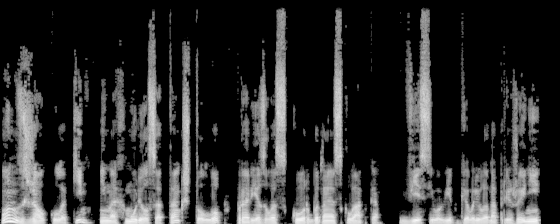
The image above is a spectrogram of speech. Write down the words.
Он сжал кулаки и нахмурился так, что лоб прорезала скорбная складка. Весь его вид говорил о напряжении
